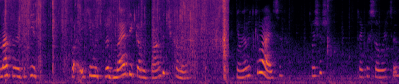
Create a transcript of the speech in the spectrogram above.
У нас вони такі з п- якимись ведмедиками, пандочками. І вона відкривається. Бачиш? Так висовується.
